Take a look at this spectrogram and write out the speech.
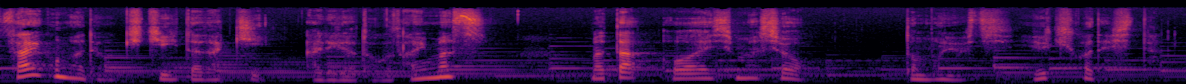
最後までお聴きいただきありがとうございます。またお会いしましょう。友吉ゆき子でした。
